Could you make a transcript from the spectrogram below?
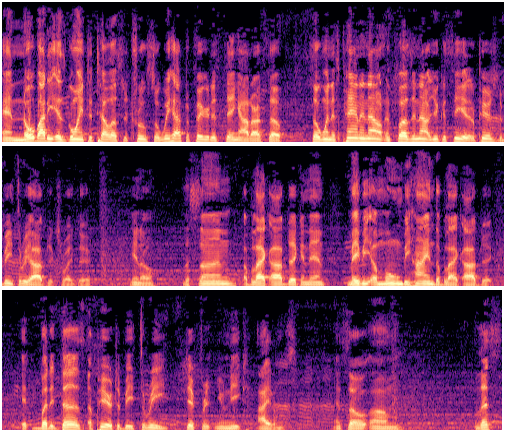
and nobody is going to tell us the truth. So we have to figure this thing out ourselves. So when it's panning out and fuzzing out, you can see it, appears to be three objects right there. You know, the sun, a black object, and then maybe a moon behind the black object. It, but it does appear to be three different unique items. And so, um, let's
